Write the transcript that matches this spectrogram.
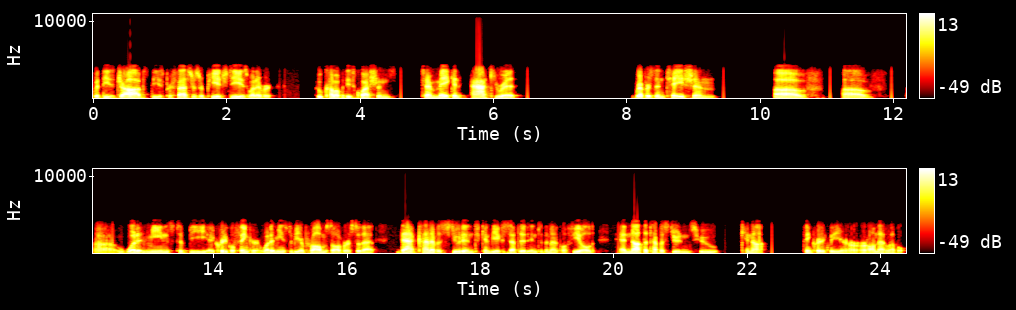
with these jobs, these professors or PhDs, whatever, who come up with these questions to make an accurate representation of of uh, what it means to be a critical thinker, what it means to be a problem solver, so that that kind of a student can be accepted into the medical field, and not the type of students who cannot think critically or, or on that level.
